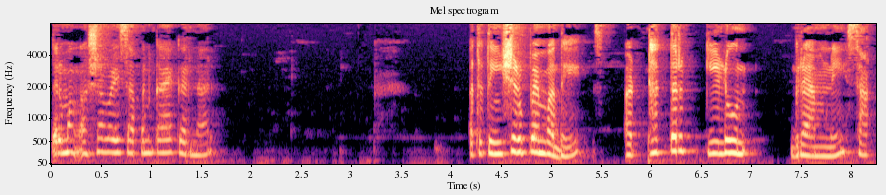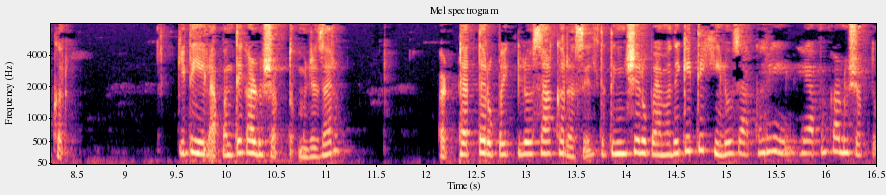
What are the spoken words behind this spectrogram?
तर मग अशा वेळेस आपण काय करणार? आता तीनशे रुपयामध्ये अठ्ठ्याहत्तर किलो ग्रॅमने साखर किती येईल? आपण ते काढू शकतो. म्हणजे जर अठ्ठ्याहत्तर रुपये किलो साखर असेल तर तीनशे रुपयामध्ये किती किलो साखर येईल हे आपण काढू शकतो.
